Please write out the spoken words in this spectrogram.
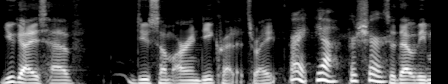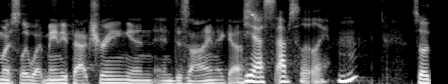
you guys have do some R and D credits, right? Right. Yeah, for sure. So that would be mostly what manufacturing and, and design, I guess. Yes, absolutely. Mm-hmm. So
